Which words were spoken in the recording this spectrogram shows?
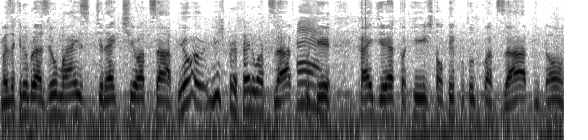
Mas aqui no Brasil mais direct e WhatsApp. Eu, a gente prefere o WhatsApp é. porque cai direto aqui, a gente está o tempo todo com o WhatsApp, então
